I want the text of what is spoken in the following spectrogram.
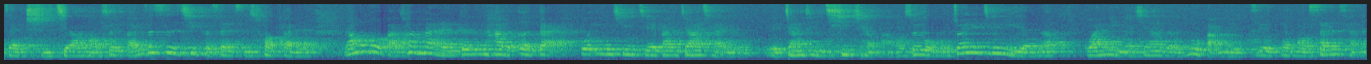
在持家哈，所以百分之四十七 percent 是创办人。然后如果把创办人跟他的二代或姻亲接班加起来，也也将近七成啊，所以我们专业经理人呢，管理呢，现在的入榜也只有不到三成。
